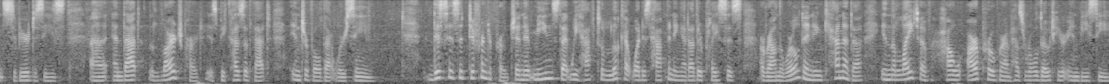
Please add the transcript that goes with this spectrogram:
were severe disease, uh, and that large part is because of that interval that we're seeing. This is a different approach, and it means that we have to look at what is happening at other places around the world and in Canada in the light of how our program has rolled out here in BC.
